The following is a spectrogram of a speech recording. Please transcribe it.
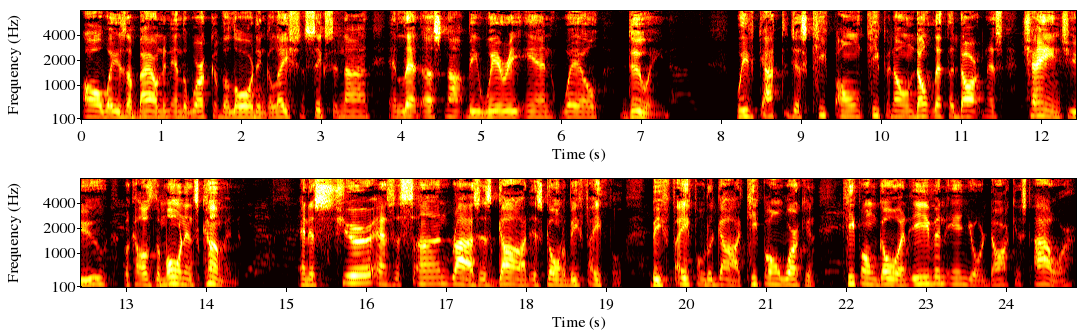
always abounding in the work of the Lord. In Galatians 6 and 9, and let us not be weary in well doing. We've got to just keep on keeping on. Don't let the darkness change you because the morning's coming. And as sure as the sun rises, God is going to be faithful. Be faithful to God. Keep on working. Keep on going, even in your darkest hour.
